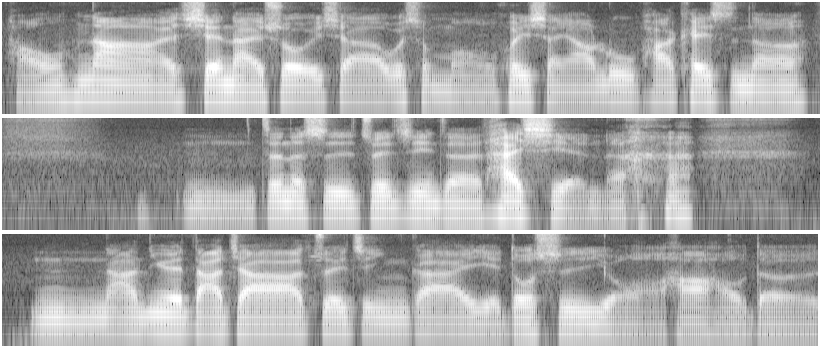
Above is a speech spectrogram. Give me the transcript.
好，那先来说一下为什么会想要录 Podcast 呢？嗯，真的是最近真的太闲了。嗯，那因为大家最近应该也都是有好好的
